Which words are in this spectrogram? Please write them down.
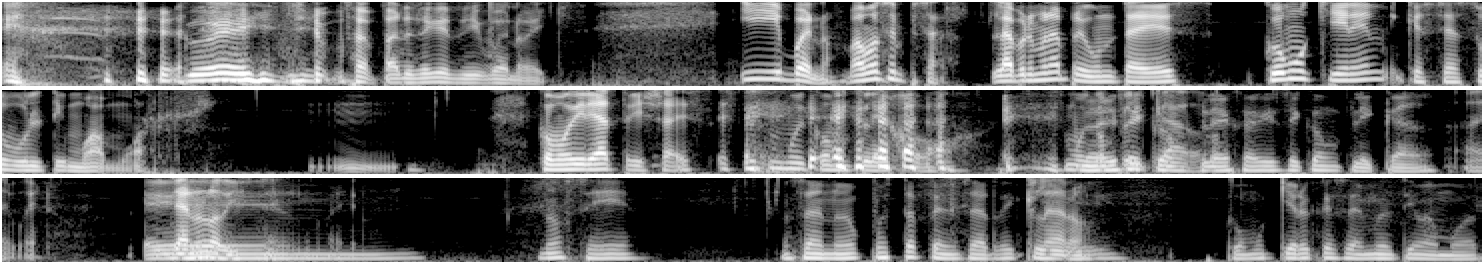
Güey. Sí, parece que sí, bueno, X. Y bueno, vamos a empezar. La primera pregunta es, ¿cómo quieren que sea su último amor? Como diría Trisha, es, este es muy complejo. es muy no dice complicado. complejo, dice complicado. Ay, bueno. Ya no lo dice. Em, No sé. O sea, no me he puesto a pensar de que... Claro. ¿Cómo quiero que sea mi último amor?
